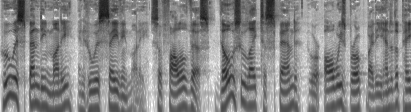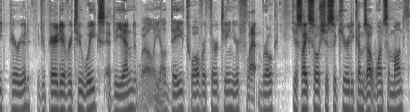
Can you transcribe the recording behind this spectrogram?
Who is spending money and who is saving money? So follow this. Those who like to spend, who are always broke by the end of the pay period, if you're paid every two weeks, at the end, well, you know, day 12 or 13, you're flat broke. Just like Social Security comes out once a month,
